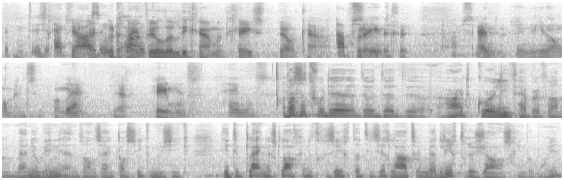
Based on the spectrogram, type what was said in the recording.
Het is echt Hm. Ja, hij, als een hij klank. wilde lichaam en geest bij elkaar Absoluut. verenigen. Absoluut. En in, in alle mensen van Ja. de ja, hemels. Hemels. Was het voor de, de, de, de hardcore liefhebber van Menuhin en van zijn klassieke muziek... niet een kleine slag in het gezicht dat hij zich later met lichtere genres ging bemoeien?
